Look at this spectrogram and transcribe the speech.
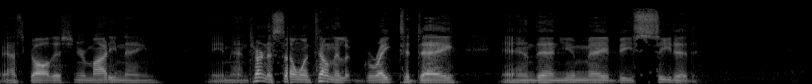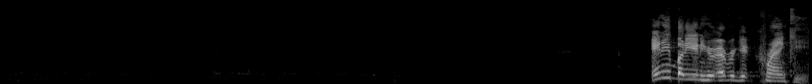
We ask all this in your mighty name. Amen. Turn to someone, tell them they look great today, and then you may be seated. Anybody in here ever get cranky?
